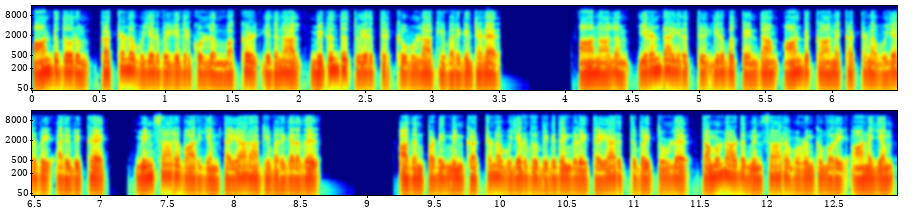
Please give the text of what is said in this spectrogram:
ஆண்டுதோறும் கட்டண உயர்வை எதிர்கொள்ளும் மக்கள் இதனால் மிகுந்த துயரத்திற்கு உள்ளாகி வருகின்றனர். ஆனாலும் இரண்டாயிரத்து இருபத்தைந்தாம் ஆண்டுக்கான கட்டண உயர்வை அறிவிக்க மின்சார வாரியம் தயாராகி வருகிறது. அதன்படி மின் கட்டண உயர்வு விகிதங்களை தயாரித்து வைத்துள்ள தமிழ்நாடு மின்சார ஒழுங்குமுறை ஆணையம்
